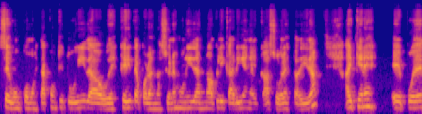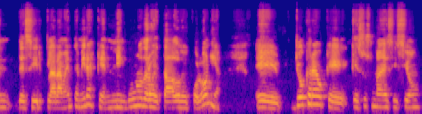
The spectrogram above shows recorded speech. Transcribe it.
según como está constituida o descrita por las Naciones Unidas, no aplicaría en el caso de la estadidad. Hay quienes eh, pueden decir claramente, mira, es que ninguno de los estados es colonia. Eh, yo creo que, que, eso es una decisión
